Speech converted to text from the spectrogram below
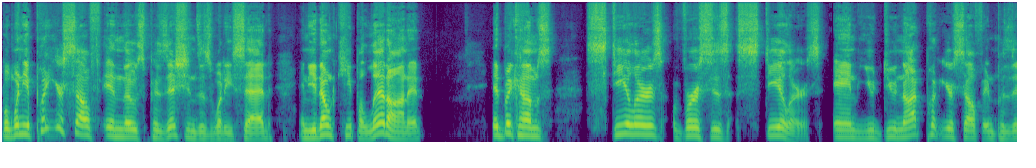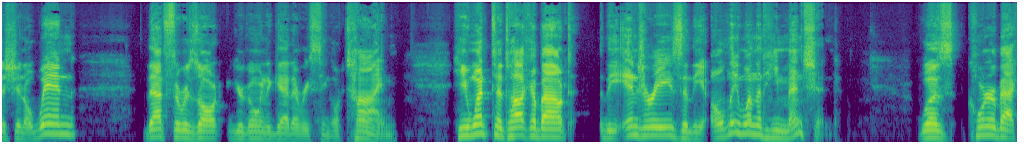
But when you put yourself in those positions, is what he said, and you don't keep a lid on it, it becomes Steelers versus Steelers. And you do not put yourself in position to win. That's the result you're going to get every single time. He went to talk about the injuries, and the only one that he mentioned was cornerback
